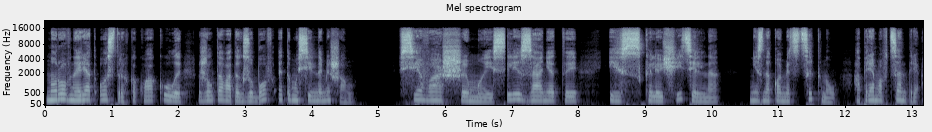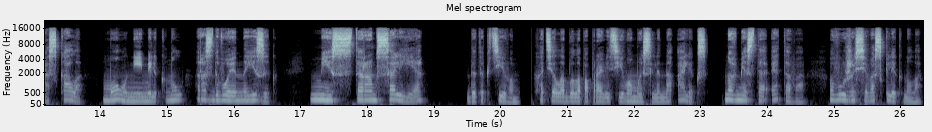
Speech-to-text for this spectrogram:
но ровный ряд острых, как у акулы, желтоватых зубов этому сильно мешал. «Все ваши мысли заняты исключительно...» Незнакомец цыкнул, а прямо в центре оскала молнией мелькнул раздвоенный язык. «Мистером Салье?» Детективом. Хотела было поправить его мысленно Алекс, но вместо этого в ужасе воскликнула.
